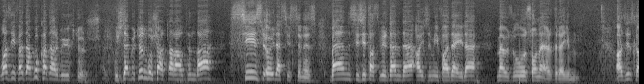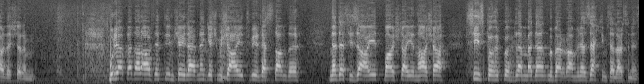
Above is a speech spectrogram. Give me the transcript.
vazifede bu kadar büyüktür. İşte bütün bu şartlar altında siz öyle sizsiniz. Ben sizi tasvirden de aczim ifade ile mevzuu sona erdireyim. Aziz kardeşlerim, buraya kadar arz ettiğim şeyler ne geçmişe ait bir destandı, ne de size ait bağışlayın haşa. Siz pöh pöhlenmeden müberra münezzeh kimselersiniz.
